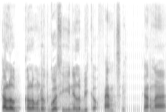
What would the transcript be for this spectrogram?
Kalau kalau menurut gue sih ini lebih ke fans sih. Karena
